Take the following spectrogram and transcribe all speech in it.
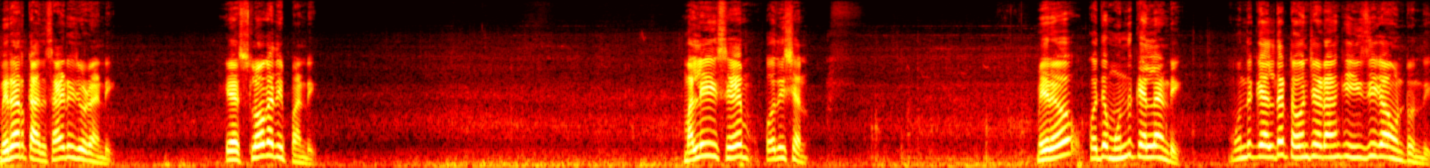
మిర్రర్ కాదు సైడ్కి చూడండి. ఎస్ స్లోగా తిప్పండి. మళ్ళీ సేమ్ పొజిషన్ మీరు కొంచెం ముందుకు వెళ్ళండి ముందుకు వెళ్తే టర్న్ చేయడానికి ఈజీగా ఉంటుంది.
